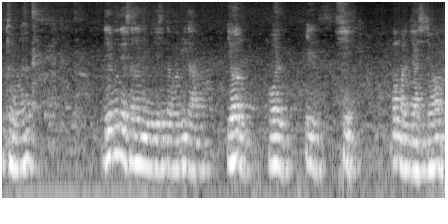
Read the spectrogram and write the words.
이렇게 오나요? 네 분의 사자님이 계신다고 합니다. 연, 월, 일, 시. 뭔 말인지 아시죠?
